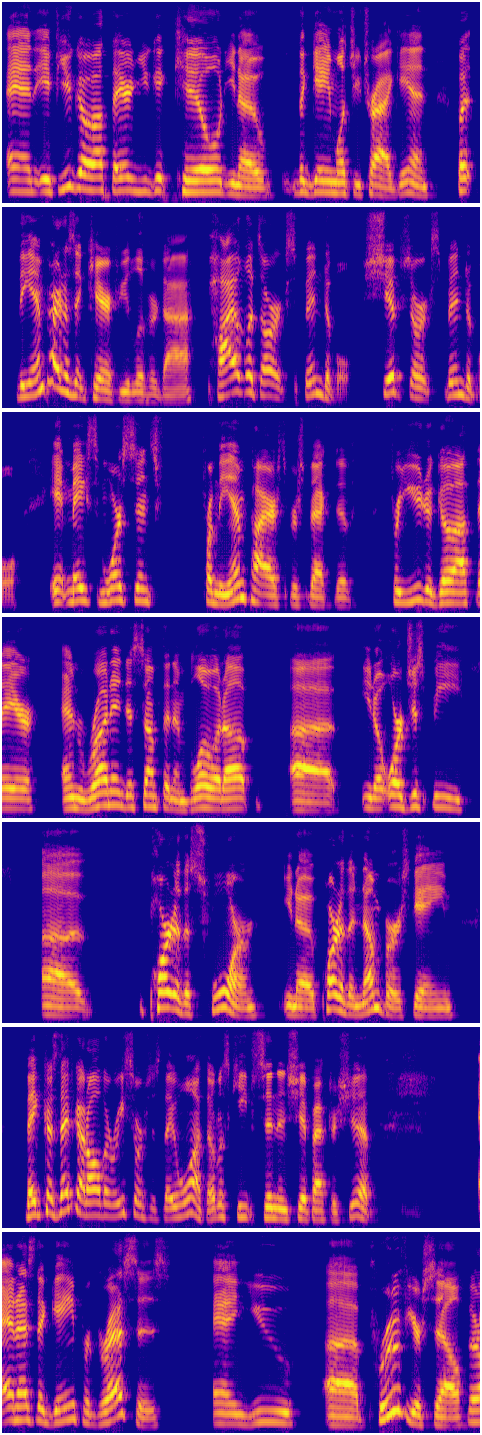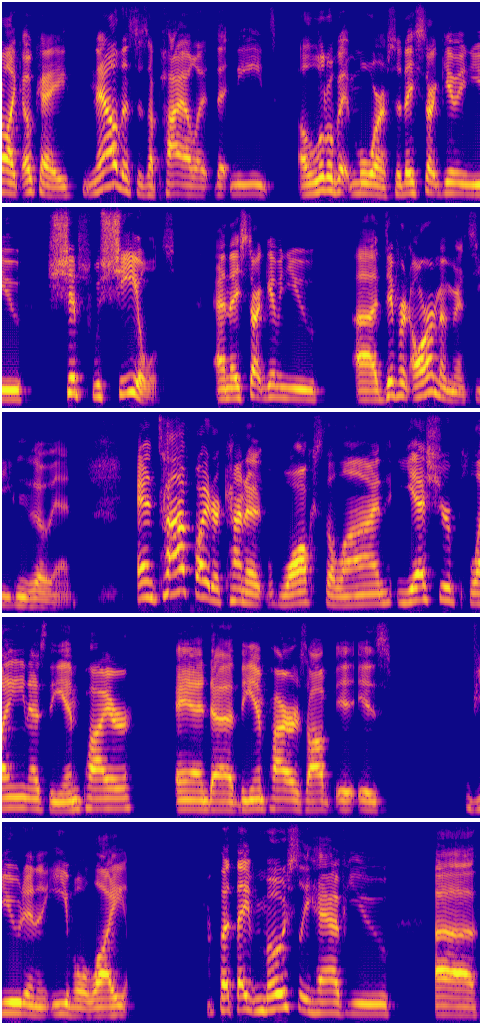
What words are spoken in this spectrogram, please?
And if you go out there and you get killed, you know, the game lets you try again. But the Empire doesn't care if you live or die. Pilots are expendable, ships are expendable. It makes more sense from the Empire's perspective for you to go out there and run into something and blow it up, uh, you know, or just be uh, part of the swarm, you know, part of the numbers game. They because they've got all the resources they want. They'll just keep sending ship after ship. And as the game progresses and you uh, prove yourself, they're like, okay, now this is a pilot that needs a little bit more. So they start giving you ships with shields and they start giving you uh, different armaments you can go in. And TIE Fighter kind of walks the line. Yes, you're playing as the Empire, and uh, the Empire is, is viewed in an evil light, but they mostly have you uh,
